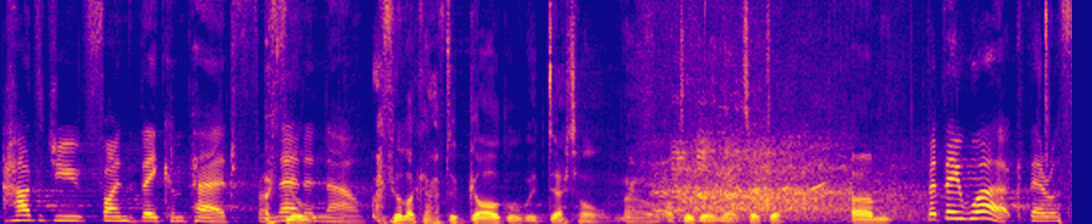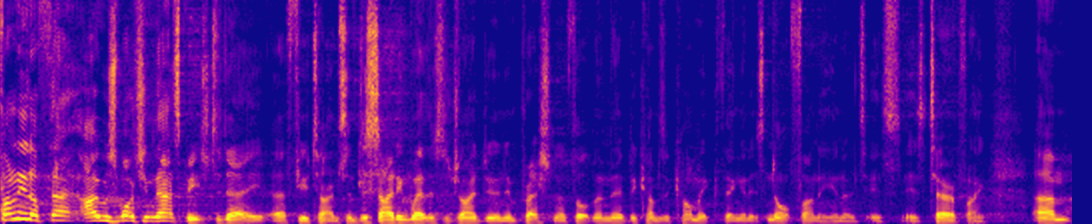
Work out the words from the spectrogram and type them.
How did you find that they compared from I then feel, and now? I feel like I have to gargle with Dettol now after doing that. Um, but they work. They're authentic. Funnily enough, that, I was watching that speech today a few times and deciding whether to try and do an impression. I thought then it becomes a comic thing and it's not funny. You know, it's, it's, it's terrifying. Um,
